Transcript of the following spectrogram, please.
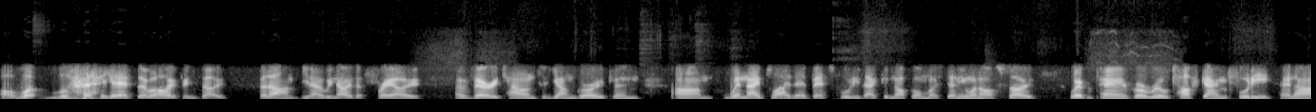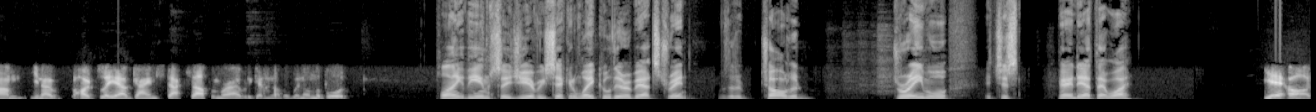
Oh, well, yeah, so we're hoping so. But, um, you know, we know that Freo a very talented young group, and um, when they play their best footy, they could knock almost anyone off. So we're preparing for a real tough game of footy, and um, you know, hopefully our game stacks up and we're able to get another win on the board. Playing at the MCG every second week or thereabouts, Trent, was it a childhood dream, or it just panned out that way? Yeah, oh,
